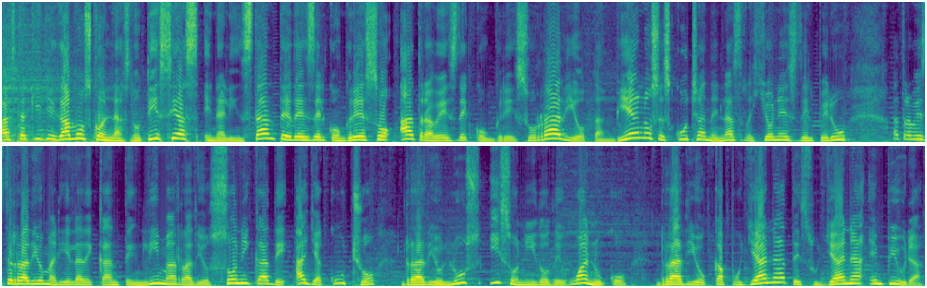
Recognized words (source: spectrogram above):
Hasta aquí llegamos con las noticias en al instante desde el Congreso a través de Congreso Radio. También nos escuchan en las regiones del Perú a través de Radio Mariela de Cante en Lima, Radio Sónica de Ayacucho, Radio Luz y Sonido de Huánuco, Radio Capullana de Sullana en Piura,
